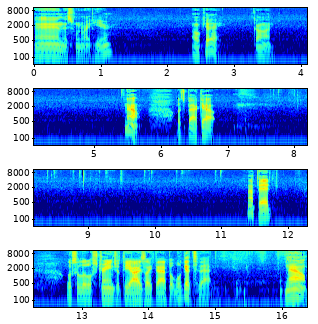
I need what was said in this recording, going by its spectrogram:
And this one right here. Okay. Gone. Now, let's back out. Not bad. Looks a little strange with the eyes like that, but we'll get to that. Now,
